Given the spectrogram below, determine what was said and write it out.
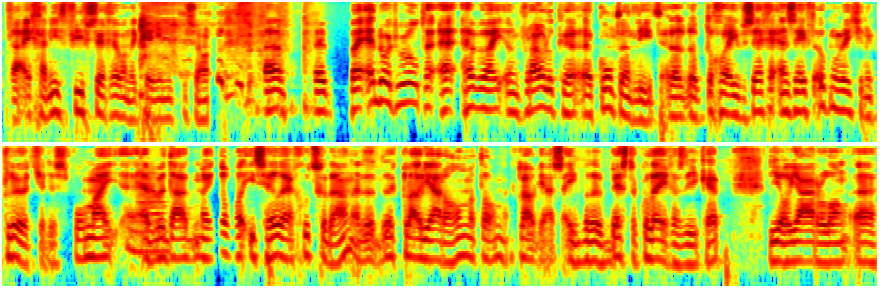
ja, ik ga niet Vief zeggen, want ik ken je niet persoonlijk. Uh, uh, bij Android World uh, hebben wij een vrouwelijke content lead. Dat wil ik toch wel even zeggen. En ze heeft ook een beetje een kleurtje. Dus volgens mij nou. hebben we daarmee toch wel iets heel erg goeds gedaan. De, de Claudia de Hanmatan. Claudia is een van de beste collega's die ik heb. Die al jarenlang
